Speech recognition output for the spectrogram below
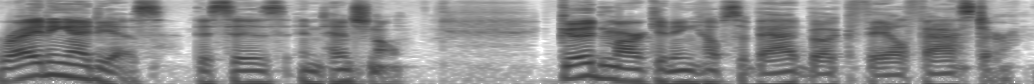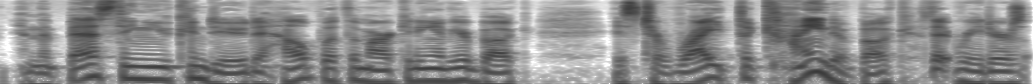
writing ideas. This is intentional. Good marketing helps a bad book fail faster. And the best thing you can do to help with the marketing of your book is to write the kind of book that readers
